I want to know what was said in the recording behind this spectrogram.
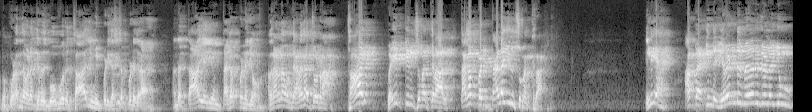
அப்ப குழந்தை வளர்க்கறதுக்கு ஒவ்வொரு தாயும் இப்படி கஷ்டப்படுகிறாள். அந்த தாயையும் தகப்பனையும் அதனால தான் ஒருத்தன் அழகா சொல்றான் தாய் வயிற்றில் சுமக்கிறாள் தகப்பன் தலையில் சுமக்கிறாள். இல்லையா? அப்ப இந்த இரண்டு பேர்களையும்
